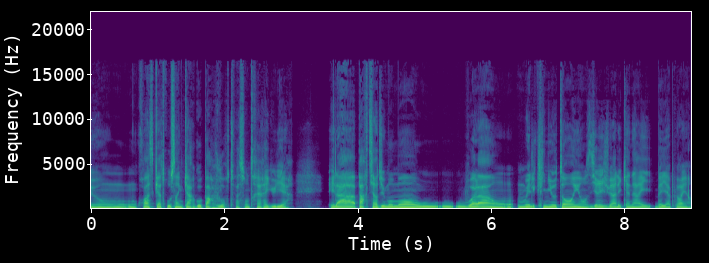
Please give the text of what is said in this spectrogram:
on, croise quatre ou cinq cargos par jour de façon très régulière. Et là, à partir du moment où, voilà, on, met le clignotant et on se dirige vers les Canaries, ben, il n'y a plus rien.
